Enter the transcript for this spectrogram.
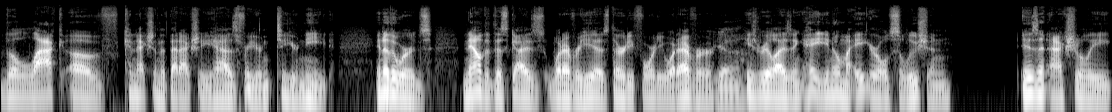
the lack of connection that that actually has for your to your need. In other words, now that this guy's whatever he is, 30, 40, whatever, Yeah. he's realizing, hey, you know, my eight year old solution isn't actually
